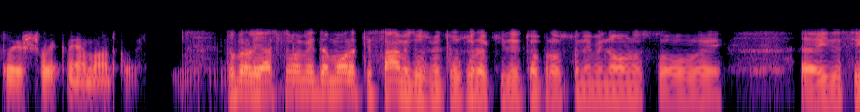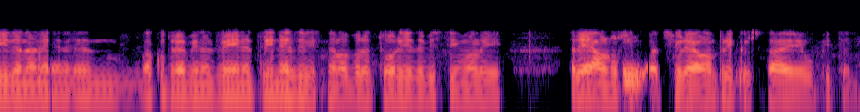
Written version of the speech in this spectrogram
to još uvek nemamo odgovor. Dobro, ali jasno vam je da morate sami da uzmete uzorak i da je to prosto neminovnost ovaj, e, i da se ide na, ne, ako treba i na dve i na tri nezavisne laboratorije da biste imali realnu situaciju, realan prikaz šta je u pitanju.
